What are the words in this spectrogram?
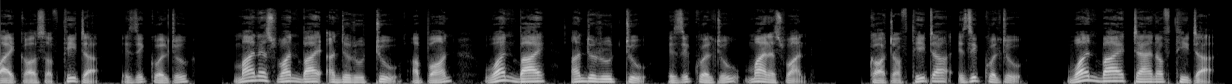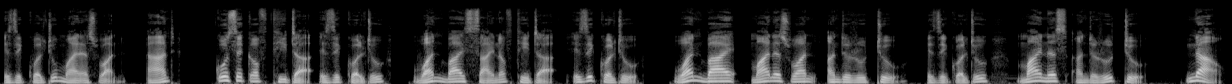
by cos of theta is equal to minus 1 by under root 2 upon 1 by under root 2 is equal to minus 1. Cot of theta is equal to 1 by tan of theta is equal to minus 1 and cosec of theta is equal to 1 by sine of theta is equal to 1 by minus 1 under root 2 is equal to minus under root 2. Now,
